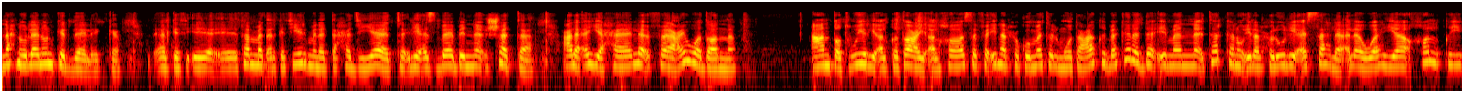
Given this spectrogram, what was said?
نحن لا ننكر ذلك. ثمة الكثير من التحديات لأسباب شتى. على أي حال فعوضا عن تطوير القطاع الخاص فإن الحكومات المتعاقبة كانت دائما تركن إلى الحلول السهلة ألا وهي خلق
